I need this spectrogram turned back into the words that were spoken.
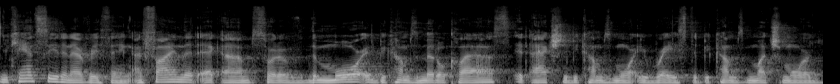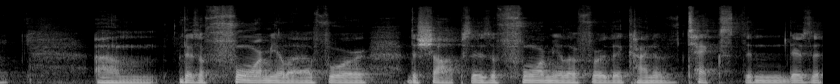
You can't see it in everything. I find that eh, um, sort of the more it becomes middle class, it actually becomes more erased. It becomes much more. Um, there's a formula for the shops. There's a formula for the kind of text, and there's a.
